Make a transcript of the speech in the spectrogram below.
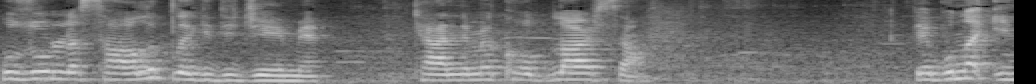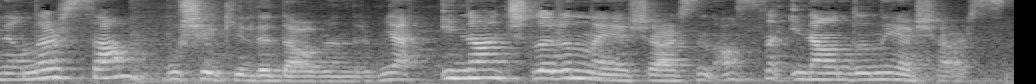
huzurla sağlıkla gideceğimi kendime kodlarsam ve buna inanırsam bu şekilde davranırım. Yani inançlarınla yaşarsın. Aslında inandığını yaşarsın.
